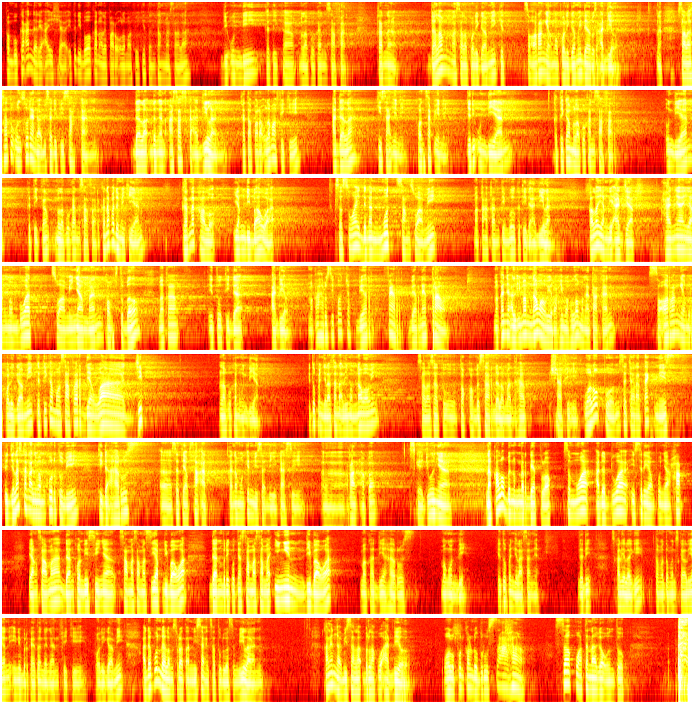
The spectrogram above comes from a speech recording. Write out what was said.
pembukaan dari Aisyah itu dibawakan oleh para ulama fikih tentang masalah diundi ketika melakukan safar. Karena dalam masalah poligami, seorang yang mau poligami dia harus adil. Nah, salah satu unsur yang nggak bisa dipisahkan dengan asas keadilan, kata para ulama fikih, adalah kisah ini, konsep ini. Jadi undian ketika melakukan safar. Undian ketika melakukan safar. Kenapa demikian? Karena kalau yang dibawa sesuai dengan mood sang suami, maka akan timbul ketidakadilan. Kalau yang diajak hanya yang membuat suami nyaman, comfortable, maka itu tidak adil. Maka harus dikocok biar fair, biar netral. Makanya Al-Imam Nawawi rahimahullah mengatakan, seorang yang berpoligami ketika mau safar dia wajib melakukan undian. Itu penjelasan Al-Imam Nawawi, salah satu tokoh besar dalam madhab syafi'i. Walaupun secara teknis dijelaskan Al-Imam Qurtubi tidak harus uh, setiap saat. Karena mungkin bisa dikasih uh, apa schedule-nya. Nah kalau benar-benar deadlock, semua ada dua istri yang punya hak yang sama dan kondisinya sama-sama siap dibawa dan berikutnya sama-sama ingin dibawa, maka dia harus mengundi. Itu penjelasannya. Jadi sekali lagi teman-teman sekalian ini berkaitan dengan fikih poligami. Adapun dalam surat An-Nisa ayat 129, kalian nggak bisa berlaku adil. Walaupun kalian udah berusaha sekuat tenaga untuk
